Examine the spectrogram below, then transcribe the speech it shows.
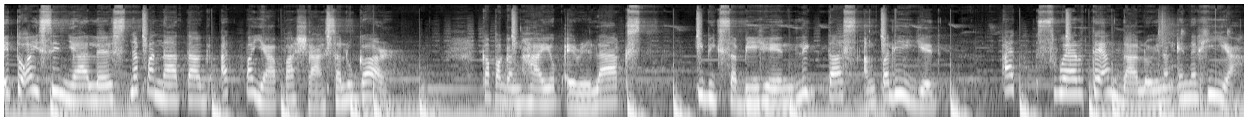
ito ay sinyales na panatag at payapa siya sa lugar. Kapag ang hayop ay relaxed, ibig sabihin ligtas ang paligid at swerte ang daloy ng enerhiya.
